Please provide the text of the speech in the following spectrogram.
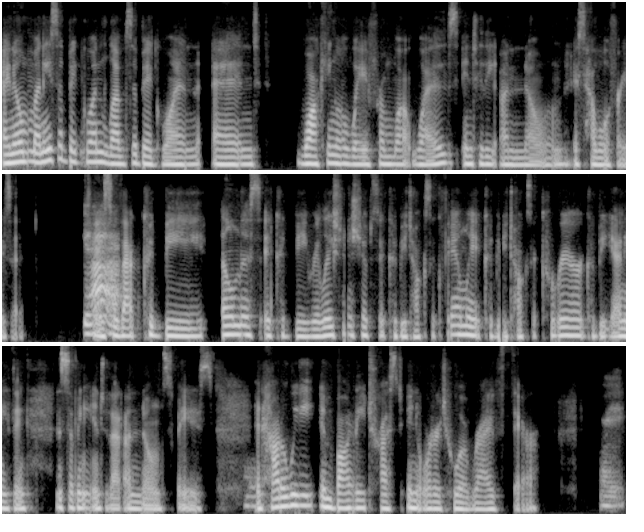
i know money's a big one love's a big one and walking away from what was into the unknown is how we'll phrase it Yeah. Okay, so that could be illness, it could be relationships, it could be toxic family, it could be toxic career, it could be anything, and stepping into that unknown space. And how do we embody trust in order to arrive there? Right.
